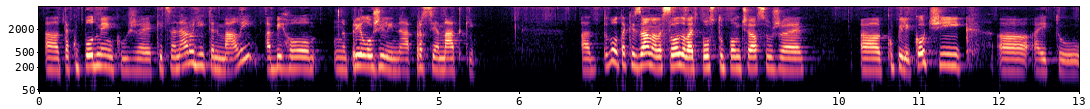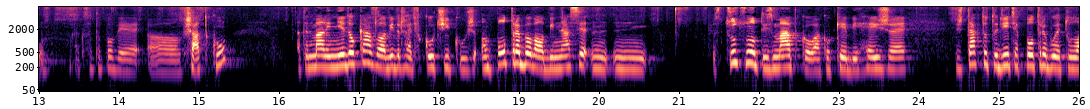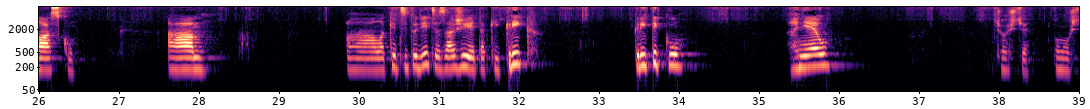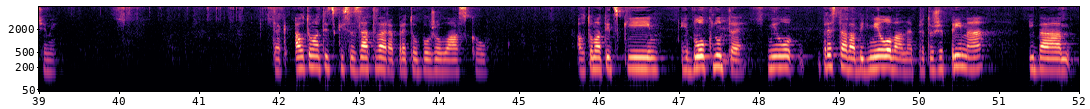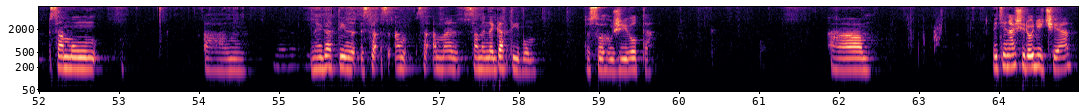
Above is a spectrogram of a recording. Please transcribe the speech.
takú podmienku, že keď sa narodí ten malý, aby ho priložili na prsia matky. A to bolo také zaujímavé sledovať postupom času, že kúpili kočík, aj tú, ako sa to povie, uh, šatku. A ten malý nedokázal vydržať v kočíku, že on potreboval byť nasia- n- n- scucnutý s matkou, ako keby, hej, že, že takto to dieťa potrebuje tú lásku. A ale keď si to dieťa zažije taký krik, kritiku, hnev, čo ešte? Pomôžte mi. Tak automaticky sa zatvára pre tou Božou láskou. Automaticky je bloknuté, milo, prestáva byť milované, pretože príjma iba samú um, negatívne, sa, sa, sa, negatívum do svojho života. A viete, naši rodičia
